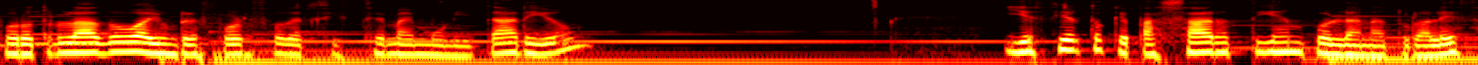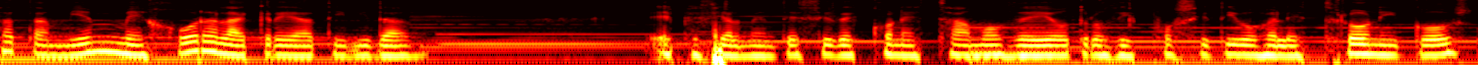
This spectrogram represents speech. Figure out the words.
Por otro lado, hay un refuerzo del sistema inmunitario y es cierto que pasar tiempo en la naturaleza también mejora la creatividad, especialmente si desconectamos de otros dispositivos electrónicos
